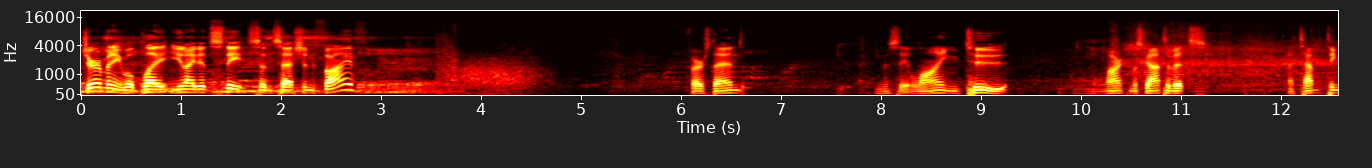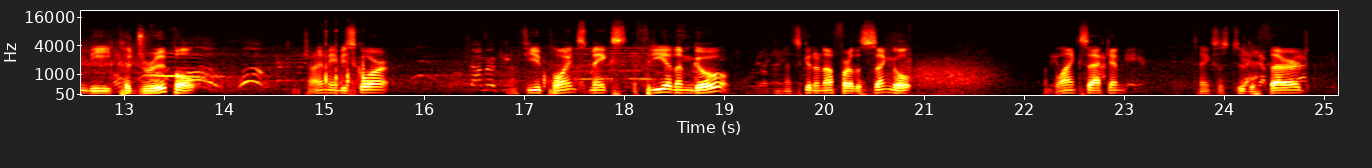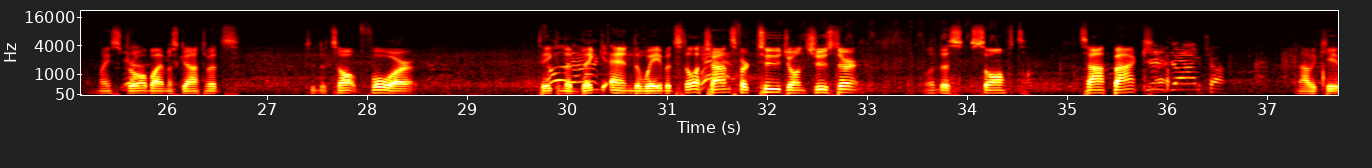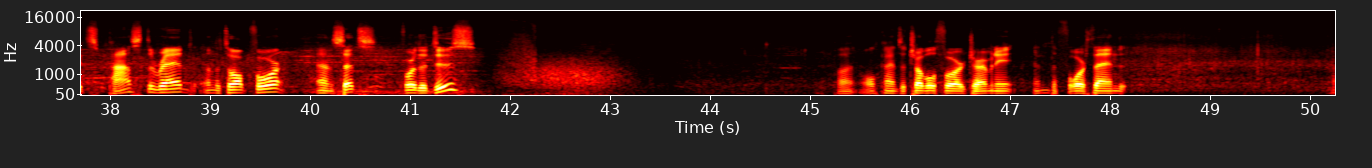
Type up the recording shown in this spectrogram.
Germany will play United States in session five. First end, USA lying two. Marc Muskatewitz attempting the quadruple. To try and maybe score a few points, makes three of them go. And that's good enough for the single. A blank second takes us to the third. Nice draw by Muskatewitz to the top four. Taking the big end away, but still a chance for two. John Shuster. with this soft tap back. Navigates past the red on the top four and sits for the deuce. But all kinds of trouble for Germany in the fourth end.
